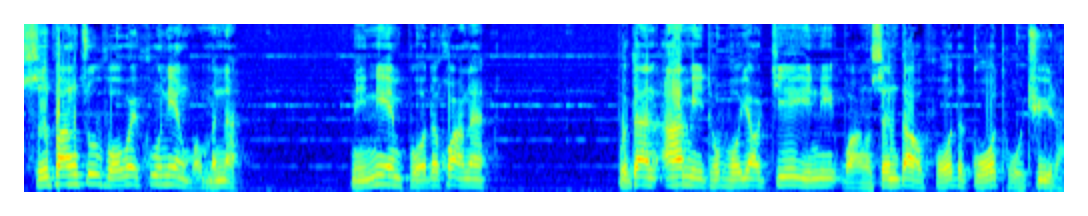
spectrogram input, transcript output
十方诸佛会护念我们呢。你念佛的话呢，不但阿弥陀佛要接引你往生到佛的国土去了，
